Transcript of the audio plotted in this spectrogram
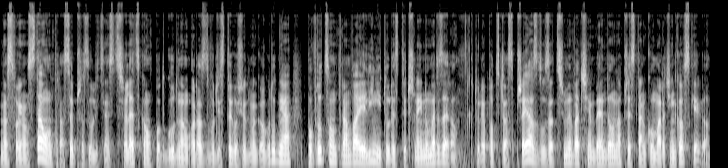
Na swoją stałą trasę przez ulicę Strzelecką, Podgórną oraz 27 grudnia powrócą tramwaje linii turystycznej numer 0, które podczas przejazdu zatrzymywać się będą na przystanku Marcinkowskiego.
